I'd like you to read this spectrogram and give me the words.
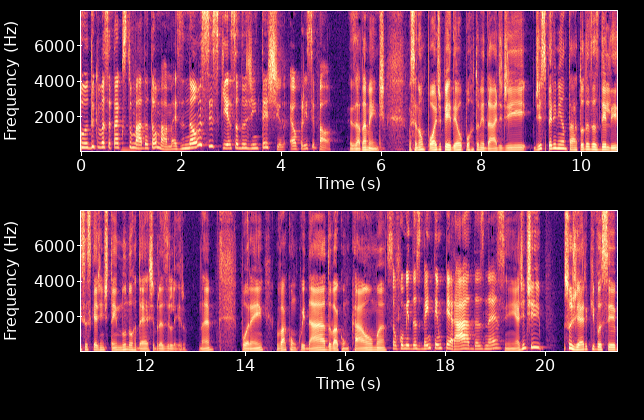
tudo que você está acostumado a tomar, mas não se esqueça do de intestino, é o principal. Exatamente. Você não pode perder a oportunidade de, de experimentar todas as delícias que a gente tem no Nordeste brasileiro, né? Porém, vá com cuidado, vá com calma. São comidas bem temperadas, né? Sim, a gente sugere que você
